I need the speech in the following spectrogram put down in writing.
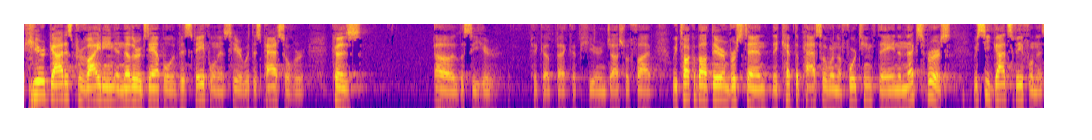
here, God is providing another example of his faithfulness here with this Passover, because, uh, let's see here pick up back up here in Joshua 5. We talk about there in verse 10, they kept the Passover on the 14th day. In the next verse, we see God's faithfulness.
